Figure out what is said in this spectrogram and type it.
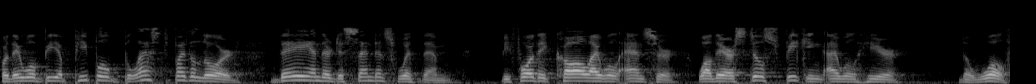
for they will be a people blessed by the Lord, they and their descendants with them. Before they call, I will answer. While they are still speaking, I will hear. The wolf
